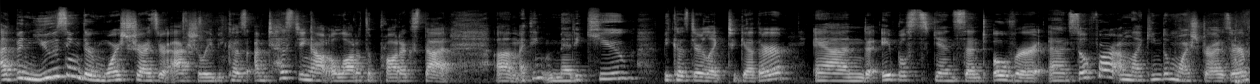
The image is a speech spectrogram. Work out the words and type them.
I've been using their moisturizer actually because I'm testing out a lot of the products that um, I think Medicube because they're like together and April Skin sent over and so far I'm liking the moisturizer.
